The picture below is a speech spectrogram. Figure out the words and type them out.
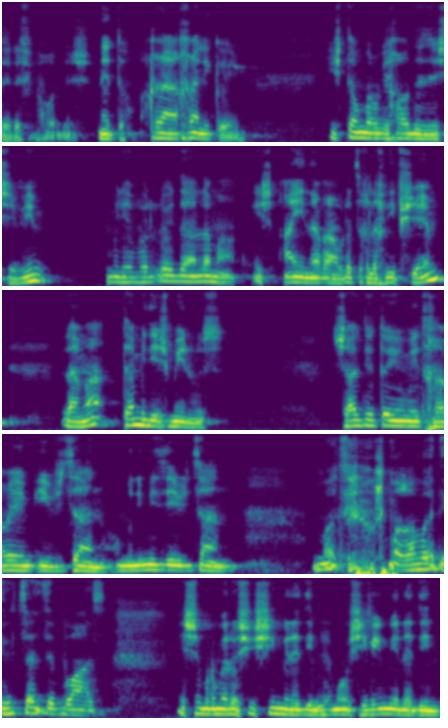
אלף בחודש, נטו, אחרי, אחרי הניכויים. אשתו מרוויחה עוד איזה 70, אומר לי, אבל לא יודע למה, יש עין הרע, הוא לא צריך להחליף שם, למה? תמיד יש מינוס. שאלתי אותו אם הוא מתחרה עם איבצן, הוא אומר לי, מי זה איבצן? אמרתי לו, כלומר אמרתי, איבצן זה בועז. יש שאומרים לו 60 ילדים, אמרו 70 ילדים.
